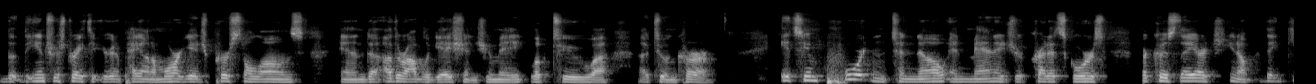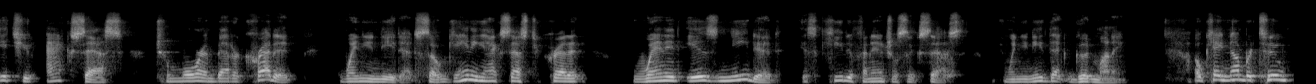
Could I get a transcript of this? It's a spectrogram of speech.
the, the interest rate that you're going to pay on a mortgage, personal loans, and uh, other obligations you may look to uh, uh, to incur. It's important to know and manage your credit scores because they are, you know, they get you access to more and better credit when you need it. So gaining access to credit when it is needed is key to financial success when you need that good money. Okay, number two,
